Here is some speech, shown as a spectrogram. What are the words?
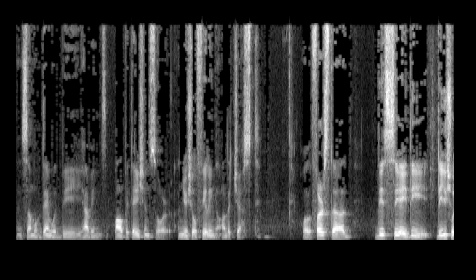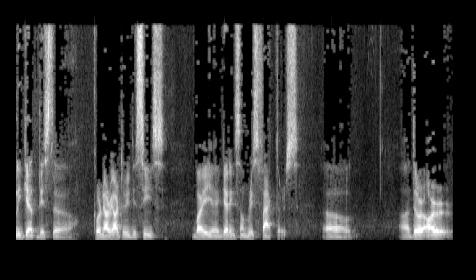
and some of them would be having palpitations or unusual feeling on the chest. Well, first, uh, this CAD, they usually get this uh, coronary artery disease by uh, getting some risk factors. Uh, uh, there are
